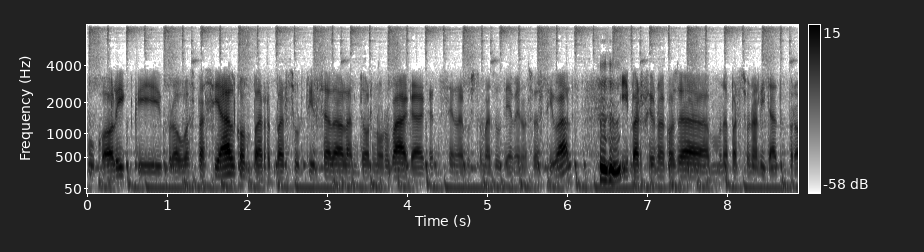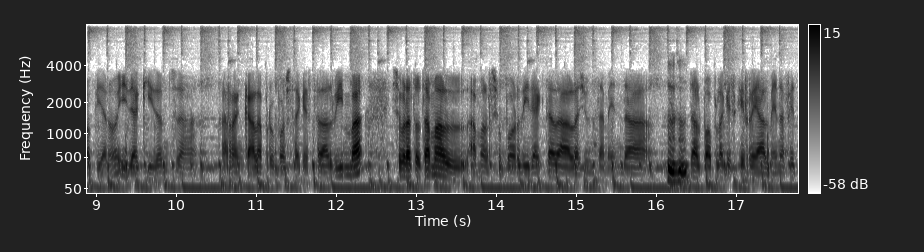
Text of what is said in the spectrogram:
bucòlic i prou especial com per, per sortir-se de l'entorn urbà que, que ens tenen acostumats últimament als festivals Uh -huh. i per fer una cosa amb una personalitat pròpia, no? I d'aquí, doncs, a, arrencar la proposta aquesta del Bimba, sobretot amb el, amb el suport directe de l'Ajuntament de, Uh -huh. del poble, que és qui realment ha fet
